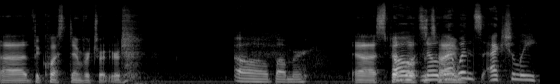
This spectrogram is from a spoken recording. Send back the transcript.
Uh, the quest never triggered. Oh, bummer. Uh, spent oh, lots no, of time. No, that one's actually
